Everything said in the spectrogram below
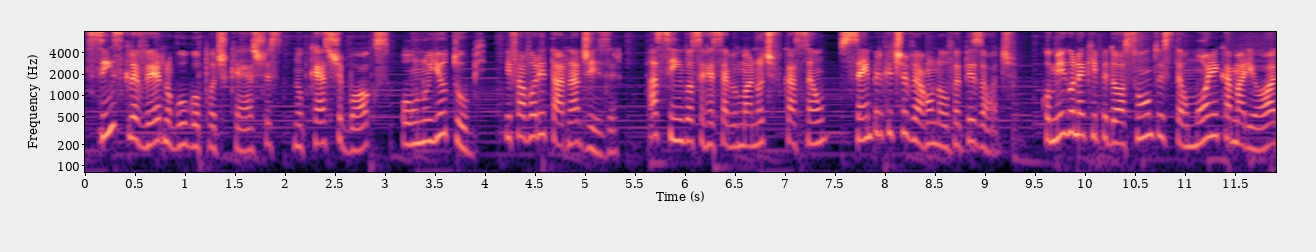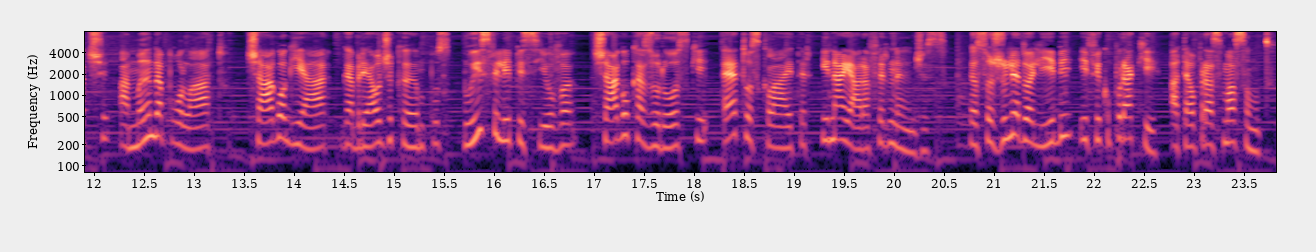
se inscrever no Google Podcasts, no Castbox ou no YouTube e favoritar na Deezer. Assim você recebe uma notificação sempre que tiver um novo episódio. Comigo na equipe do assunto estão Mônica Mariotti, Amanda Polato, Tiago Aguiar, Gabriel de Campos, Luiz Felipe Silva, Tiago Kazuroski, Etos Kleiter e Nayara Fernandes. Eu sou Júlia do Alibe e fico por aqui. Até o próximo assunto.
